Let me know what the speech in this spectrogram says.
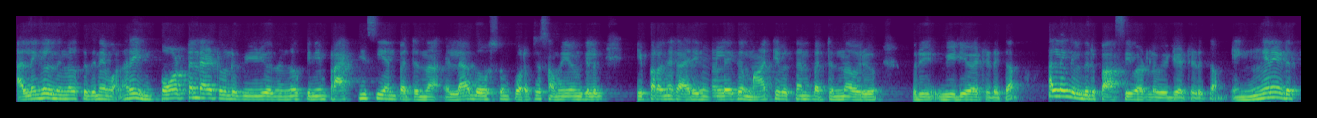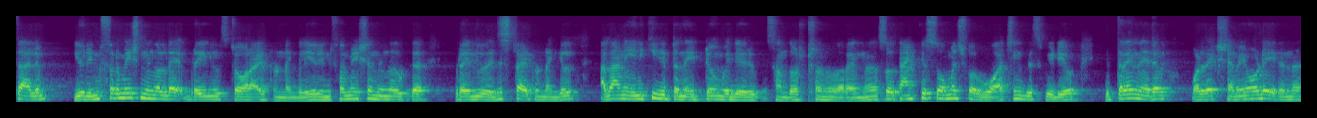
അല്ലെങ്കിൽ നിങ്ങൾക്ക് ഇതിനെ വളരെ ഇമ്പോർട്ടന്റ് ആയിട്ടുള്ള വീഡിയോ നിങ്ങൾക്ക് ഇനിയും പ്രാക്ടീസ് ചെയ്യാൻ പറ്റുന്ന എല്ലാ ദിവസവും കുറച്ച് സമയമെങ്കിലും ഈ പറഞ്ഞ കാര്യങ്ങളിലേക്ക് മാറ്റി വെക്കാൻ പറ്റുന്ന ഒരു ഒരു വീഡിയോ ആയിട്ട് എടുക്കാം. അല്ലെങ്കിൽ ഇതൊരു പാസീവ് ആയിട്ടുള്ള വീഡിയോ ആയിട്ട് എടുക്കാം. എങ്ങനെ എടുത്താലും ഈ ഒരു ഇൻഫർമേഷൻ നിങ്ങളുടെ ബ്രെയിനിൽ സ്റ്റോർ ആയിട്ടുണ്ടെങ്കിൽ ഈ ഒരു ഇൻഫർമേഷൻ നിങ്ങൾക്ക് ബ്രെയിനിൽ രജിസ്റ്റർ ആയിട്ടുണ്ടെങ്കിൽ അതാണ് എനിക്ക് കിട്ടുന്ന ഏറ്റവും വലിയൊരു സന്തോഷം എന്ന് പറയുന്നത്. So thank you so much for watching this video ഇത്രയും നേരം വളരെ ക്ഷമയോടെ ഇരുന്ന്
